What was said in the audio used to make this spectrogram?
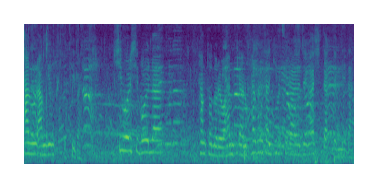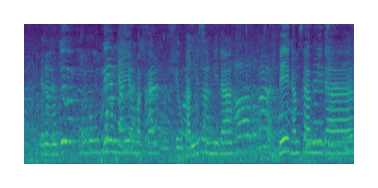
한울 안경 페스티벌. 10월 15일 날 향토 노래와 함께하는 팔공산 김치가요제가 시작됩니다. 여러분, 그리고 고롱 야외 음악단 대구 강기수입니다. 네, 감사합니다.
